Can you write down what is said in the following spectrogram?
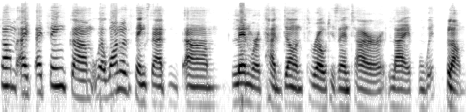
Plum, I, I think. Um, well, one of the things that um, Lenworth had done throughout his entire life with Plum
